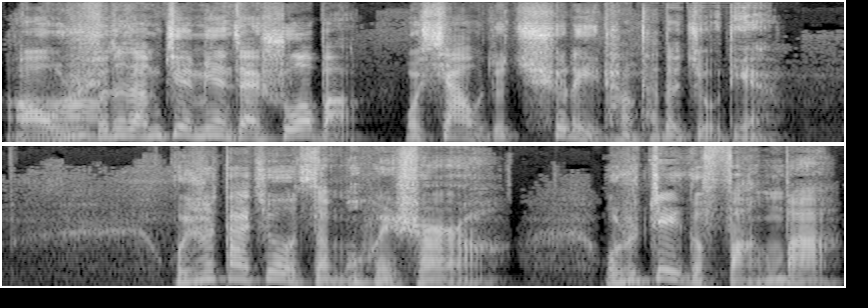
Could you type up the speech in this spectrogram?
哦，我说回头咱们见面再说吧。我下午就去了一趟他的酒店，我就说大舅怎么回事儿啊？我说这个房吧，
